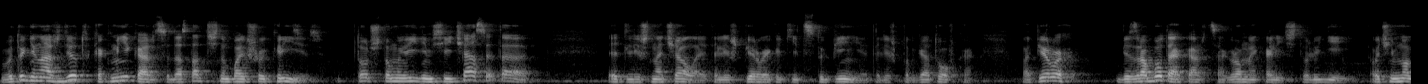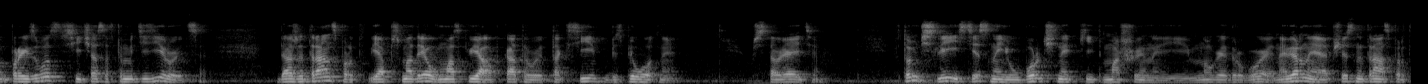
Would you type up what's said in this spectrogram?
в итоге нас ждет, как мне кажется, достаточно большой кризис. Тот, что мы видим сейчас, это, это лишь начало, это лишь первые какие-то ступени, это лишь подготовка. Во-первых, без работы окажется огромное количество людей. Очень много производств сейчас автоматизируется – даже транспорт, я посмотрел, в Москве обкатывают такси беспилотные. Представляете? том числе, естественно, и уборочные какие-то машины и многое другое. Наверное, общественный транспорт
